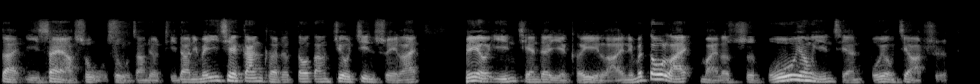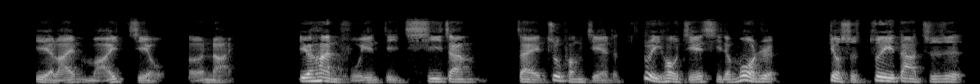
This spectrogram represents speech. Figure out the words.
在以赛亚书五十五章就提到：你们一切干渴的都当就近水来，没有银钱的也可以来，你们都来买了吃，不用银钱，不用价值。也来买酒和奶。约翰福音第七章，在祝棚节的最后节期的末日，就是最大之日。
